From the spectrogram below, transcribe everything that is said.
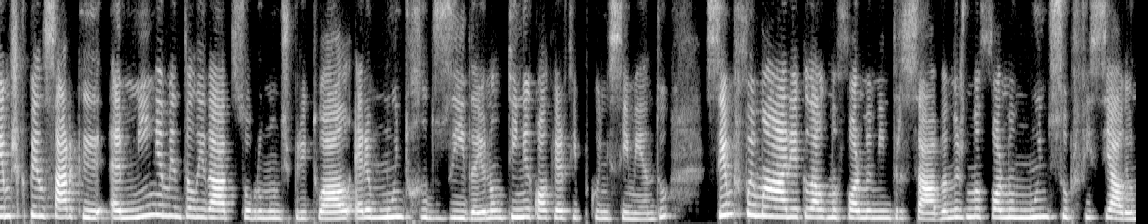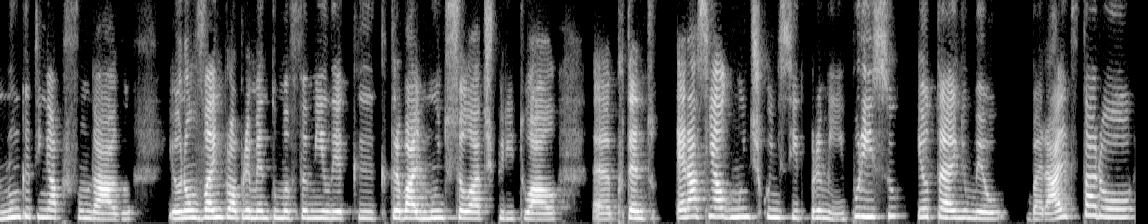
temos que pensar que a minha mentalidade sobre o mundo espiritual era muito reduzida, eu não tinha qualquer tipo de conhecimento, sempre foi uma área que de alguma forma me interessava, mas de uma forma muito superficial, eu nunca tinha aprofundado, eu não venho propriamente de uma família que, que trabalhe muito o seu lado espiritual, uh, portanto, era assim algo muito desconhecido para mim, por isso eu tenho o meu baralho de tarô,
